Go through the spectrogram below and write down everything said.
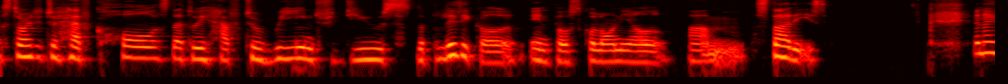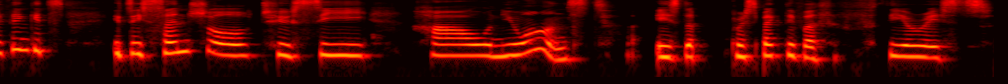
started to have calls that we have to reintroduce the political in post-colonial um, studies, and I think it's it's essential to see how nuanced is the perspective of theorists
